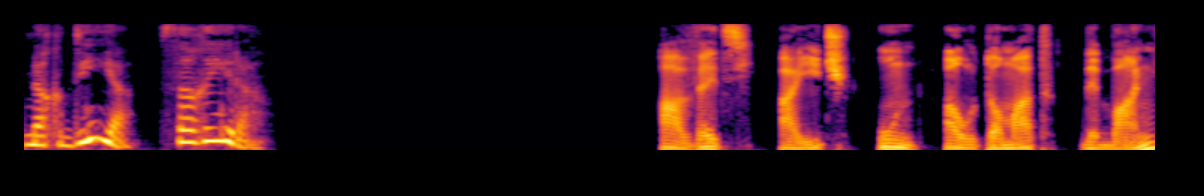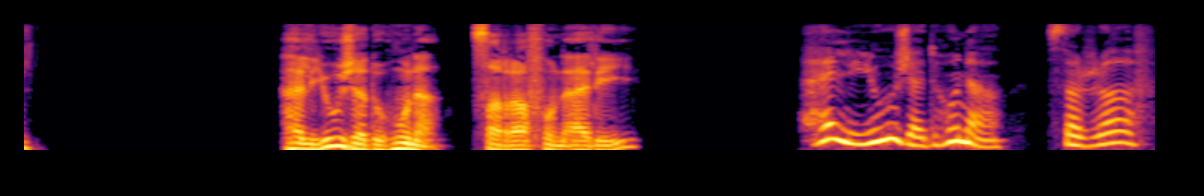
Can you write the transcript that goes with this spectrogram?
نقدية صغيرة Aveți aici un automat de bani? هل يوجد هنا صراف آلي؟ هل يوجد هنا صراف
